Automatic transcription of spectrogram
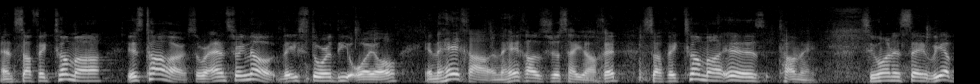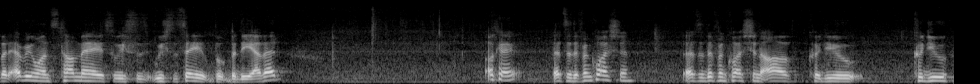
and safek tuma is tahar. So we're answering no. They stored the oil in the heichal, and the heichal is just hayachid. Safek tuma is tame. So you want to say, well, yeah, but everyone's tame, so we should, we should say b'diavad. Okay, that's a different question. That's a different question of could you could you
